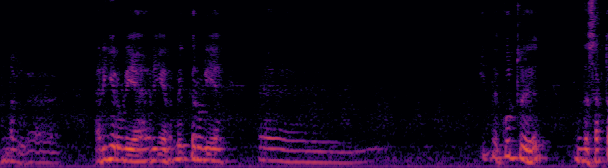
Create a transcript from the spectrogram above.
அண்ணல் அஹ், அறிஞருடைய அறிஞர் அம்பேத்கருடைய இந்த கூற்று இந்த சட்ட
